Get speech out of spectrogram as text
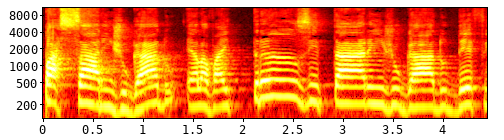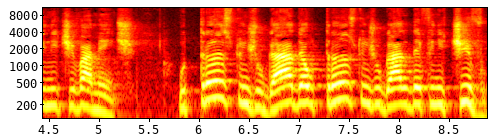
passar em julgado, ela vai transitar em julgado definitivamente. O trânsito em julgado é o trânsito em julgado definitivo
